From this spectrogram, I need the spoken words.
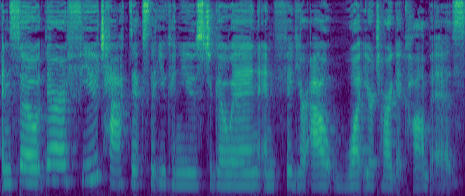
And so there are a few tactics that you can use to go in and figure out what your target comp is.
